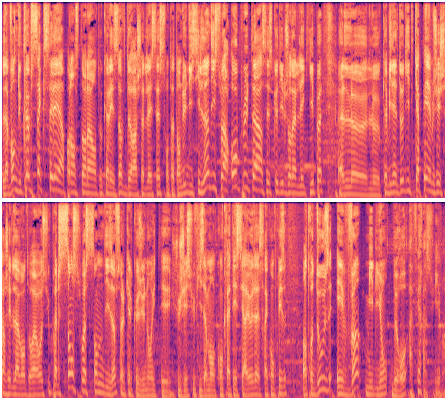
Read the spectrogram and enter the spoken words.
la vente du club s'accélère pendant ce temps-là. En tout cas, les offres de rachat de l'SS sont attendues d'ici lundi soir au plus tard. C'est ce que dit le journal de l'équipe. Le, le, cabinet d'audit KPMG chargé de la vente aurait reçu près de 170 offres. Seules quelques-unes ont été jugées suffisamment concrètes et sérieuses. Elles seraient comprises entre 12 et 20 millions d'euros à faire à suivre.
